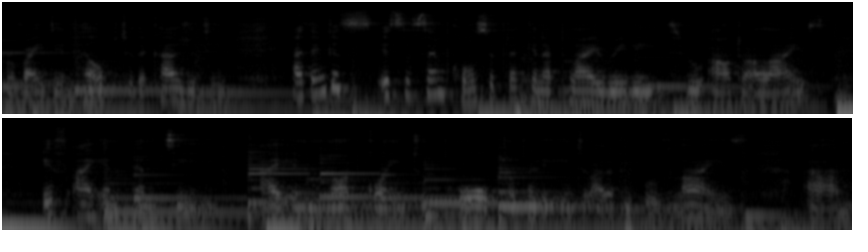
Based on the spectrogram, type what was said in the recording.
providing help to the casualty. I think it's it's the same concept that can apply really throughout our lives. If I am empty, I am not going to pour properly into other people's lives um,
